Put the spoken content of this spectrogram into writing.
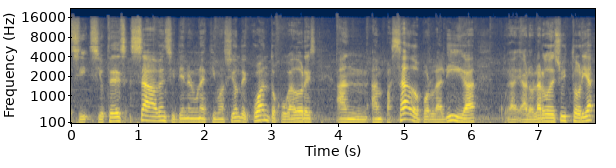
si, si ustedes saben, si tienen una estimación de cuántos jugadores han, han pasado por la liga a, lo largo de su historia,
